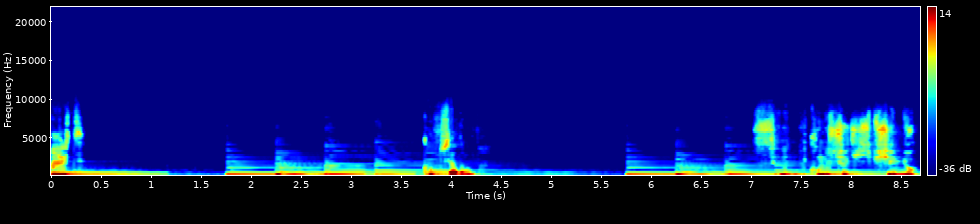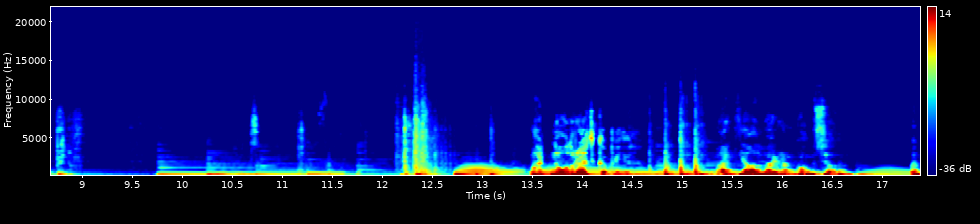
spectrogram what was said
Mert. Konuşalım mı? Konuşacak hiçbir şeyim yok benim. Mert ne olur aç kapıyı. Mert yalvarırım konuşalım. Bak,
